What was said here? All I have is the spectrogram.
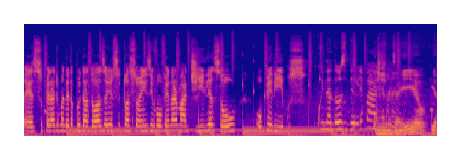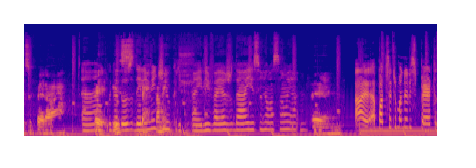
é, superar de maneira cuidadosa situações envolvendo armadilhas ou, ou perigos. O cuidadoso dele é baixo, É, né? mas aí eu ia superar. Ah, É, o cuidadoso dele é medíocre. Aí ele vai ajudar isso em relação a. Ah, é, pode ser de maneira esperta,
